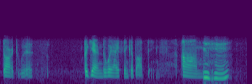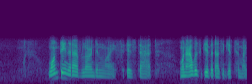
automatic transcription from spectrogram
start with again the way I think about things. Um, mhm. One thing that I've learned in life is that when I was given as a gift to my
